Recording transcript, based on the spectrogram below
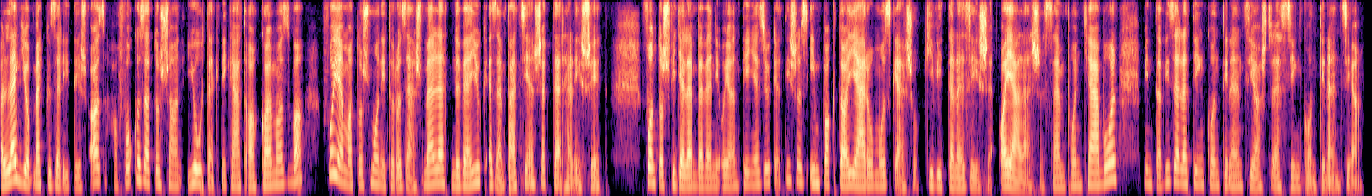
A legjobb megközelítés az, ha fokozatosan, jó technikát alkalmazva, folyamatos monitorozás mellett növeljük ezen páciensek terhelését. Fontos figyelembe venni olyan tényezőket is az impaktal járó mozgások kivitelezése, ajánlása szempontjából, mint a vizeletinkontinencia, stresszinkontinencia.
